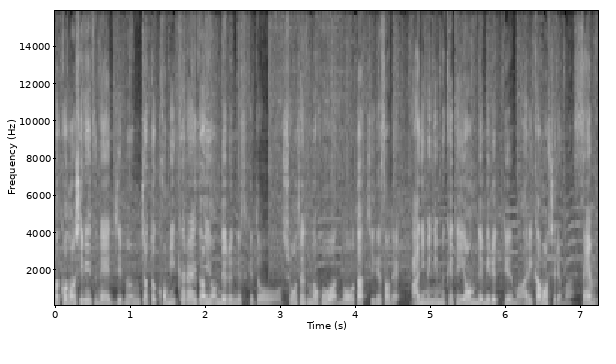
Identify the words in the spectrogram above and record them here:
まあ、このシリーズね、自分ちょっとコミカライズは読んでるんですけど、小説の方はノータッチですので、アニメに向けて読んでみるっていうのもありかもしれません。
